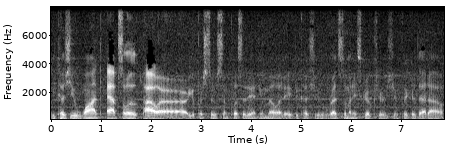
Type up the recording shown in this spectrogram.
because you want absolute power, you pursue simplicity and humility because you read so many scriptures, you figured that out?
